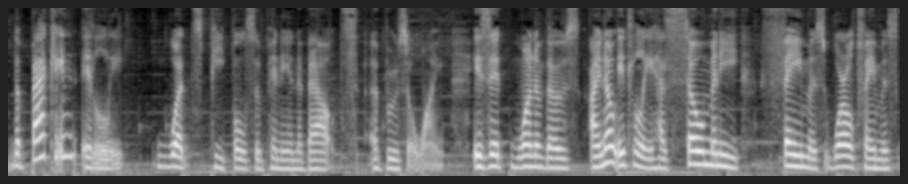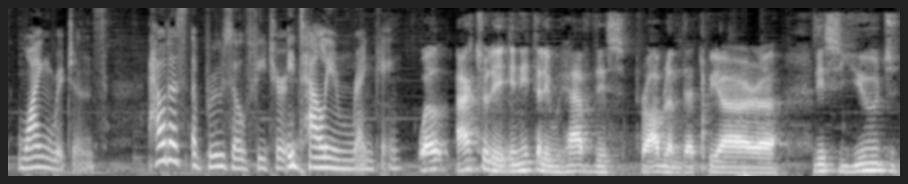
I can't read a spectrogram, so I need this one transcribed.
The back in Italy, what's people's opinion about Abruzzo wine? Is it one of those? I know Italy has so many famous, world famous wine regions. How does Abruzzo feature Italian ranking? Well, actually, in Italy, we have this problem that we are uh, this huge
